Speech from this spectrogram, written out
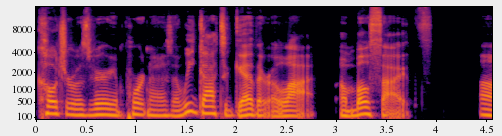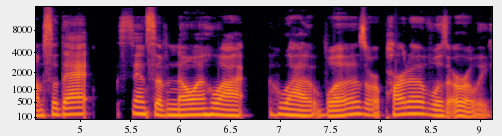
Culture was very important to us, and we got together a lot on both sides. Um, so that sense of knowing who I who I was or a part of was early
